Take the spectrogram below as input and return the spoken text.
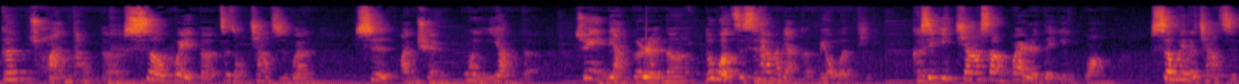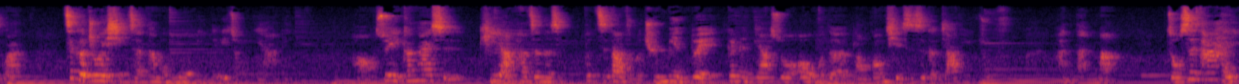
跟传统的社会的这种价值观是完全不一样的。所以两个人呢，如果只是他们两个没有问题，可是一加上外人的眼光、社会的价值观。这个就会形成他们莫名的一种压力，好，所以刚开始 Kia 她真的是不知道怎么去面对，跟人家说哦，我的老公其实是个家庭主妇，很难嘛，总是他还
